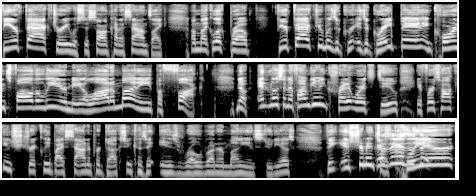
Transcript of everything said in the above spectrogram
fear factory which this song kind of sounds like i'm like look bro fear factory was a gr- is a great band and Korn's follow the leader made a lot of money but fuck no and listen if i'm giving credit where it's due if we're talking strictly by sound and production because it is roadrunner money in studios the instruments are here's the clear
